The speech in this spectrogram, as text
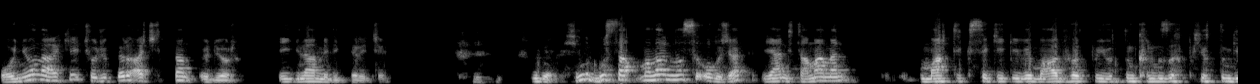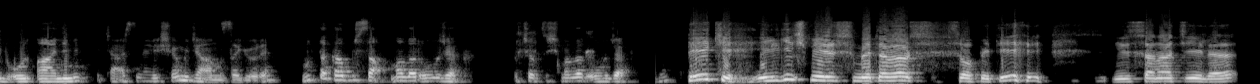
oynuyorlar ki çocukları açlıktan ölüyor. ilgilenmedikleri için. Gibi. Şimdi bu sapmalar nasıl olacak? Yani tamamen Matrix'teki gibi mavi hapı yuttum, kırmızı hapı yuttum gibi o alemin içerisinde yaşamayacağımıza göre mutlaka bu sapmalar olacak. Bu çatışmalar olacak. Peki, ilginç bir Metaverse sohbeti. bir sanatçıyla,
